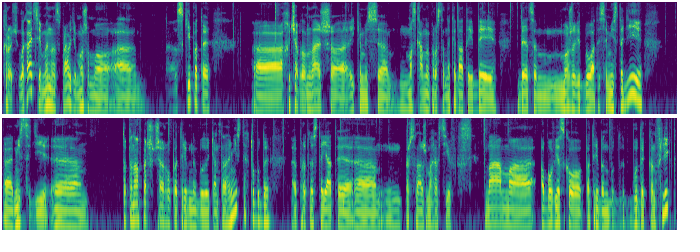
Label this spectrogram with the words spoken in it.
коротше, локації ми насправді можемо е, е, скіпати. Е, Хоча б там, знаєш, е, якимись е, мазками просто накидати ідеї, де це може відбуватися місто дії, місце дії. Тобто нам в першу чергу потрібні будуть антагоністи, хто буде протистояти персонажам гравців. нам обов'язково потрібен буде конфлікт,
